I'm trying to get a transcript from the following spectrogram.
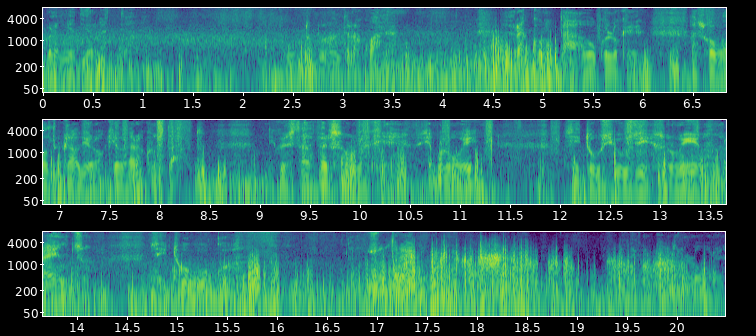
quella mia diretta, appunto durante la quale raccontavo quello che a sua volta Claudio Rocchi aveva raccontato di questa persona che siamo noi, sei tu Siusi, sono io, Renzo, sei tu Ugo, sul treno, il controllore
